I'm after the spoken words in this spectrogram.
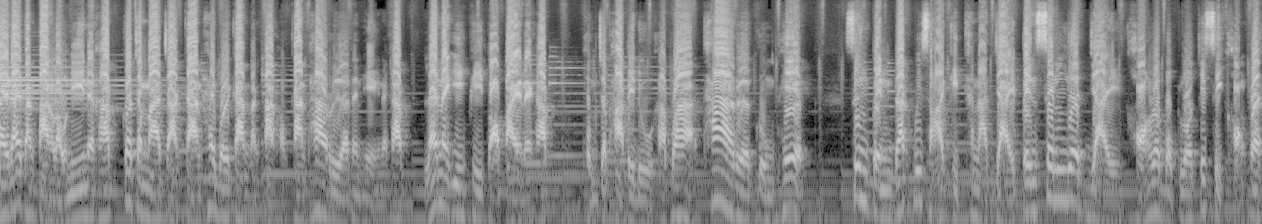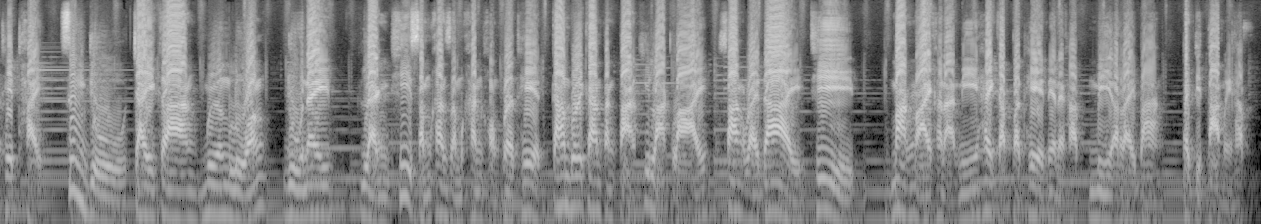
รายได้ต่างๆ เหล่านี้นะครับก็จะมาจากการให้บริการต่างๆ ของการท่าเรือนั่นเองนะครับและใน EP ต่อไปนะครับผมจะพาไปดูครับว่าท่าเรือกรุงเทพ ซึ่งเป็นรัฐวิสาหกิจขนาดใหญ่เป็นเส้นเลือดใหญ่ของระบบโลจิสติกส์ของประเทศไทย ซึ่งอยู่ใจกลางเมืองหลวงอยู่ในแหล่งที่สำคัญสำคัญของประเทศ การบริการต่างๆ ที่หลากหลาย สร้างรายได้ที่มากมายขนาดนี้ให้กับประเทศเนี่ยนะครับ มีอะไรบ้างไปติดตามกันครับ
